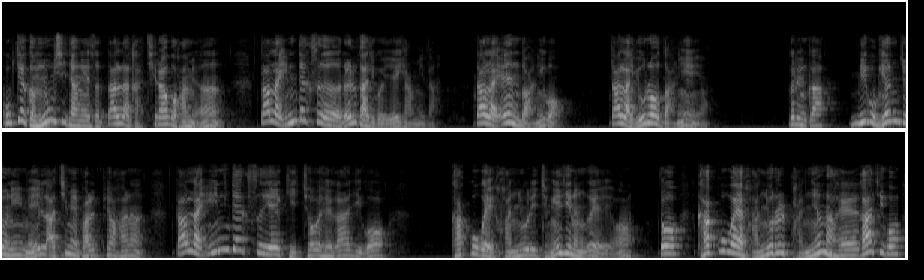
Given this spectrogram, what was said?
국제 금융시장에서 달러 가치라고 하면 달러 인덱스를 가지고 얘기합니다. 달러 엔도 아니고 달러 유로도 아니에요. 그러니까 미국 연준이 매일 아침에 발표하는 달러 인덱스에 기초해 가지고 각국의 환율이 정해지는 거예요. 또 각국의 환율을 반영해 가지고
